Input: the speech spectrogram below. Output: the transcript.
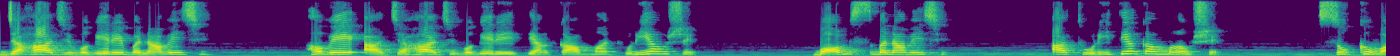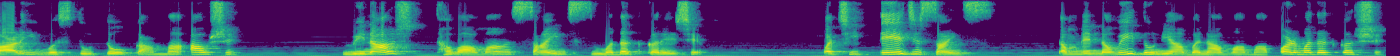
જહાજ વગેરે બનાવે છે? હવે આ જહાજ વગેરે ત્યાં કામમાં થોડી આવશે? બોમ્બ્સ બનાવે છે? આ થોડી ત્યાં કામમાં આવશે? સુખવાળી વસ્તુ તો કામમાં આવશે? વિનાશ થવામાં સાયન્સ મદદ કરે છે. પછી તે જ સાયન્સ તમને નવી દુનિયા બનાવવામાં પણ મદદ કરશે.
